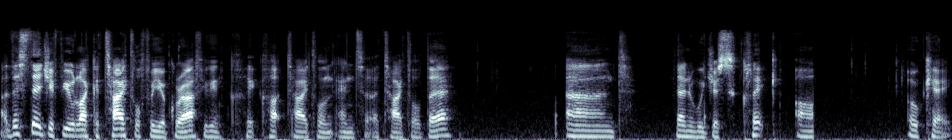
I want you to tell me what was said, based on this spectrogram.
At this stage, if you like a title for your graph, you can click title and enter a title there. And then we just click on OK.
